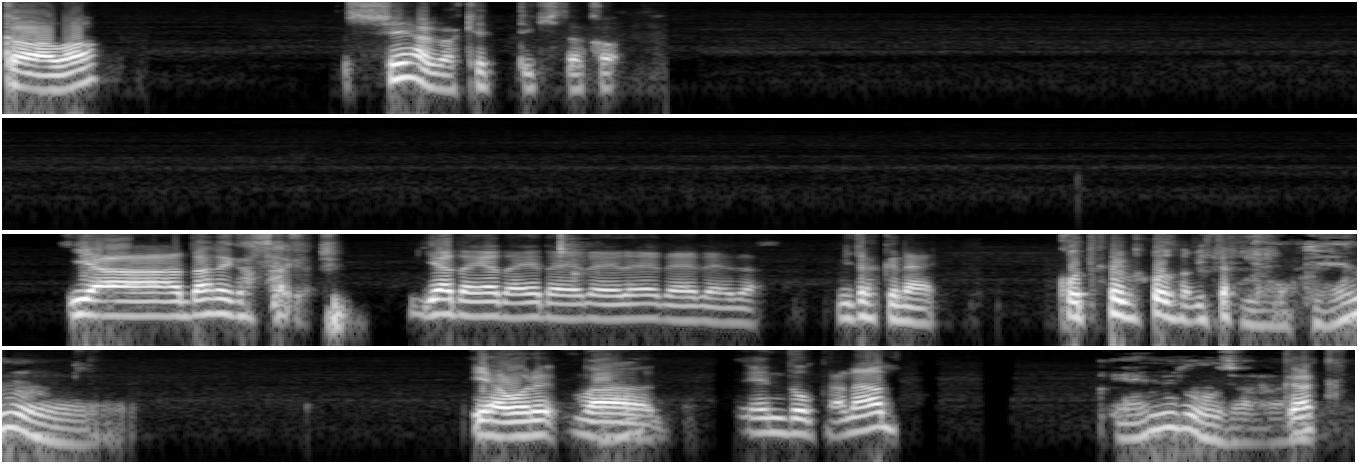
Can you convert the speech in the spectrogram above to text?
カーはシェアが蹴ってきたか。いやー、誰が下がるやだやだやだやだやだやだやだやだ。見たくない。答えボード見たくない。いやでも、いや、俺、まあ、遠藤かな。遠藤じゃない？学か。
